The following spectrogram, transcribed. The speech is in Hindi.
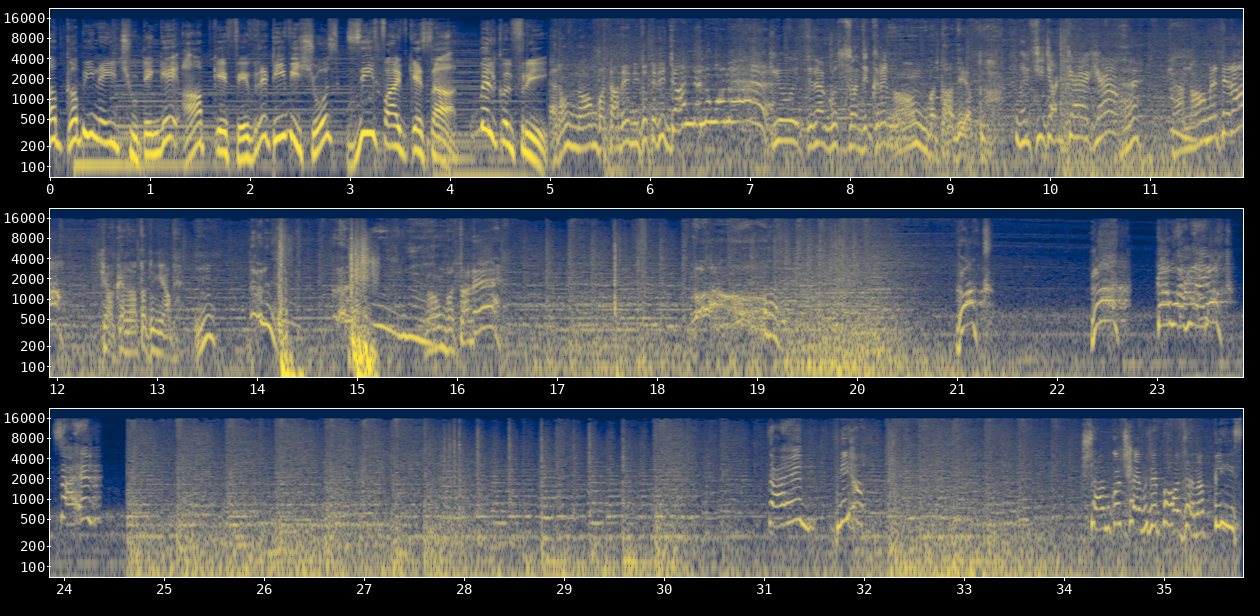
अब कभी नहीं छूटेंगे आपके फेवरेट टीवी शोज़ Z5 के साथ। बिल्कुल फ्री नाम बता दे नहीं तो तेरी जान ले लूँगा मैं। क्यों इतना गुस्सा दिख रहा है? नाम बता दे अपना। मिर्ची चट गया है क्या? है? क्या नाम है तेरा? क्या कर रहा था तुम यहाँ पे? हम्म? नाम बता दे। शाम को छह बजे पहुँच जाना प्लीज़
